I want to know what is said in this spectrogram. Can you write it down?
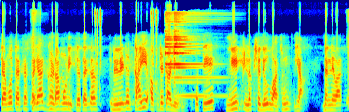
त्यामुळे त्यातल्या सगळ्या घडामोडी किंवा त्याच्या रिलेटेड काही अपडेट आले तर ते नीट लक्ष देऊन वाचून घ्या. धन्यवाद.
